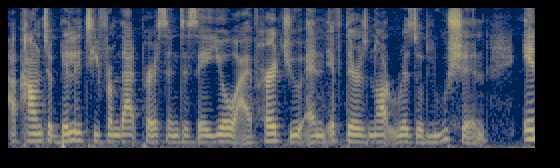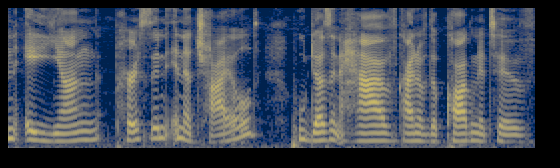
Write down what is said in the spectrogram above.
accountability from that person to say yo i've hurt you and if there's not resolution in a young person in a child who doesn't have kind of the cognitive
